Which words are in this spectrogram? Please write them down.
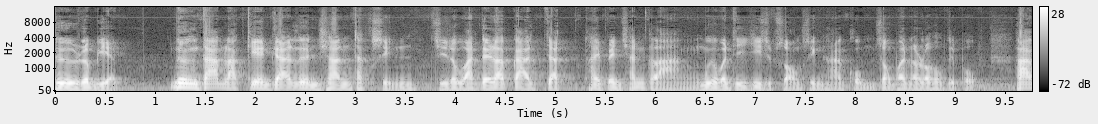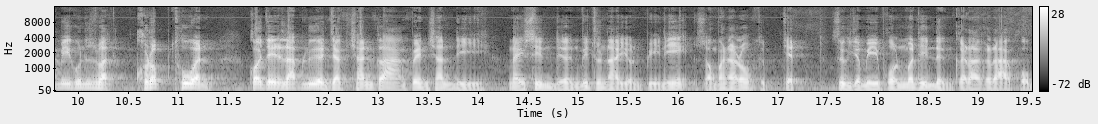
คือระเบียบหนึ่งตามหลักเกณฑ์การเลื่อนชั้นทักษิณชินวัตรได้รับการจัดให้เป็นชั้นกลางเมื่อวันที่ 22 สิงหาคม 2566 หากมีคุณสมบัติครบถ้วน ก็จะได้รับเลื่อนจากชั้นกลางเป็นชั้นดี ในสิ้นเดือนมิถุนายนปีนี้ 2567 ซึ่งจะมีผลวันที่ 1 กรกฎาคม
